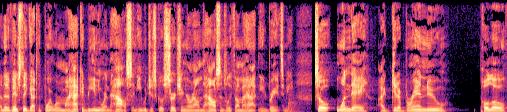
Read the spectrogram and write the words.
And then eventually it got to the point where my hat could be anywhere in the house, and he would just go searching around the house until he found my hat and he'd bring it to me. So one day I get a brand new polo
